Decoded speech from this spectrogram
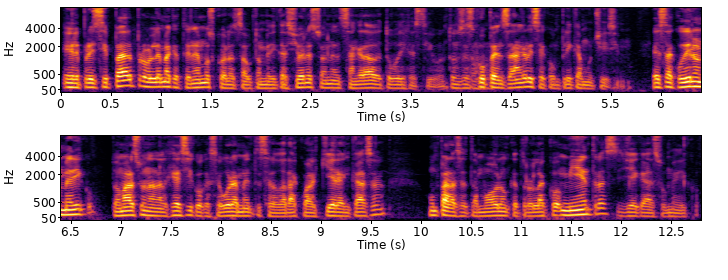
El principal problema que tenemos con las automedicaciones son el sangrado de tubo digestivo. Entonces escupen sangre y se complica muchísimo. Es acudir a un médico, tomarse un analgésico que seguramente se lo dará cualquiera en casa, un paracetamol, un ketorolaco, mientras llega a su médico.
